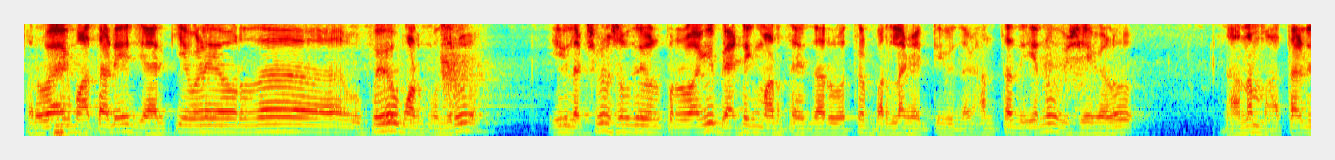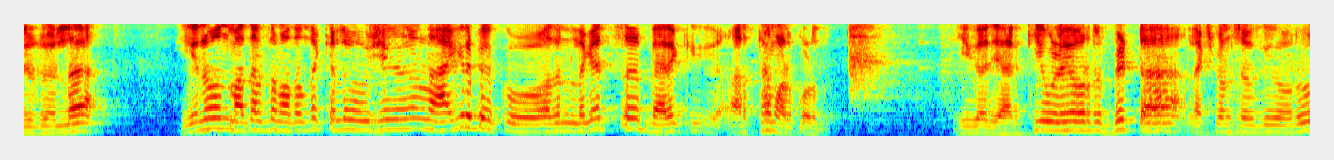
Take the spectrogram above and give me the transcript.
ಪರವಾಗಿ ಮಾತಾಡಿ ಜಾರಕಿಹೊಳಿ ಅವ್ರದ ಉಪಯೋಗ ಮಾಡ್ಕೊಂಡ್ರು. ಈಗ ಲಕ್ಷ್ಮಣ ಸವದಿ ಅವ್ರ ಪರವಾಗಿ ಬ್ಯಾಟಿಂಗ್ ಮಾಡ್ತಾ ಇದ್ದಾರೆ. ಒತ್ತಡ ಬರ್ಲಾಗೈತಿ ಟಿ ವಿದಾಗ. ಅಂಥದ್ದು ಏನೋ ವಿಷಯಗಳು ನಾನು ಮಾತಾಡಿರಲಿಲ್ಲ ಏನೋ ಒಂದು ಮಾತಾಡ್ತಾ ಮಾತಾಡ್ತಾ ಕೆಲವು ವಿಷಯಗಳನ್ನ ಆಗಿರಬೇಕು. ಅದನ್ನ ಲಗೇಜ್ ಬೇರೆ ಅರ್ಥ ಮಾಡ್ಕೊಳ್ಳೋದು ಈಗ ಜಾರಕಿಹೊಳಿ ಅವ್ರನ್ನ ಬಿಟ್ಟ ಲಕ್ಷ್ಮಣ ಸವದಿ ಅವರು,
